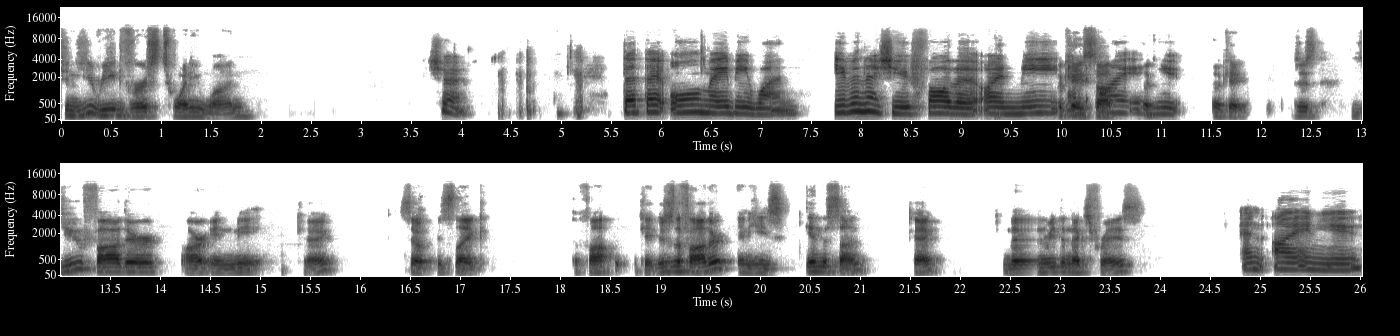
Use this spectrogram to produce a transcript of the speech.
can you read verse 21? Sure. That they all may be one, even as you, Father, are in me Okay, and stop. I in Look- you. Okay, just you, Father, are in me. Okay, so it's like the father. Okay, this is the Father, and He's in the Son. Okay, and then read the next phrase. and I in you.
